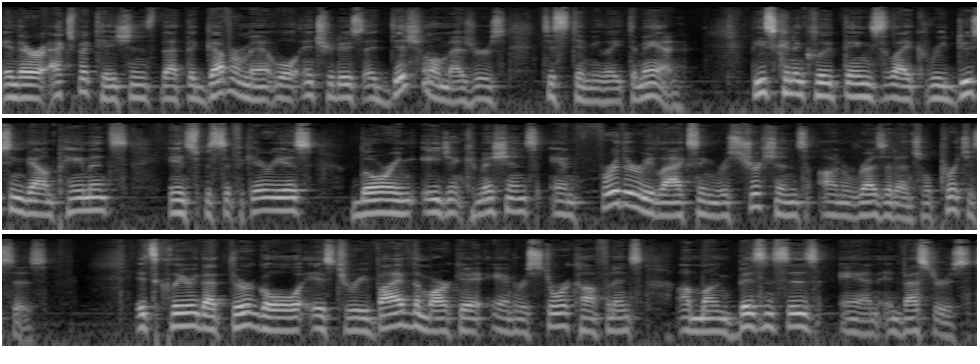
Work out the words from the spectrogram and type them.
and there are expectations that the government will introduce additional measures to stimulate demand. These can include things like reducing down payments in specific areas, lowering agent commissions, and further relaxing restrictions on residential purchases. It's clear that their goal is to revive the market and restore confidence among businesses and investors.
